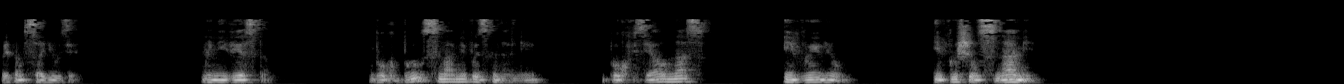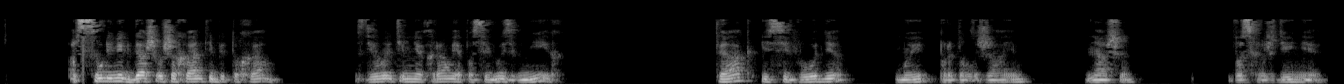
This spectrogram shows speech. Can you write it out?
в этом союзе. Мы невеста. Бог был с нами в изгнании. Бог взял нас и вывел, и вышел с нами. Асули Мигдашу Шаханти Бетухам. Сделайте мне храм, я поселюсь в них. Так и сегодня мы продолжаем наше восхождение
